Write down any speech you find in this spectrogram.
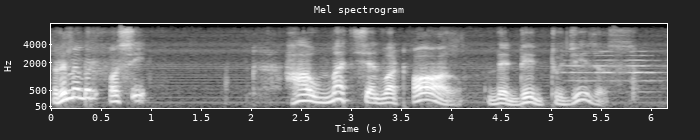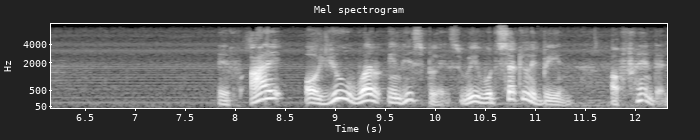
Remember or see how much and what all they did to Jesus. If I or you were in his place, we would certainly be offended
